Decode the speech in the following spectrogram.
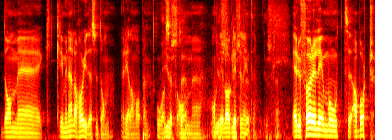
De eh, kriminella har ju dessutom redan vapen, oavsett det. om, eh, om just, det är lagligt eller inte. Är du för eller emot abort?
